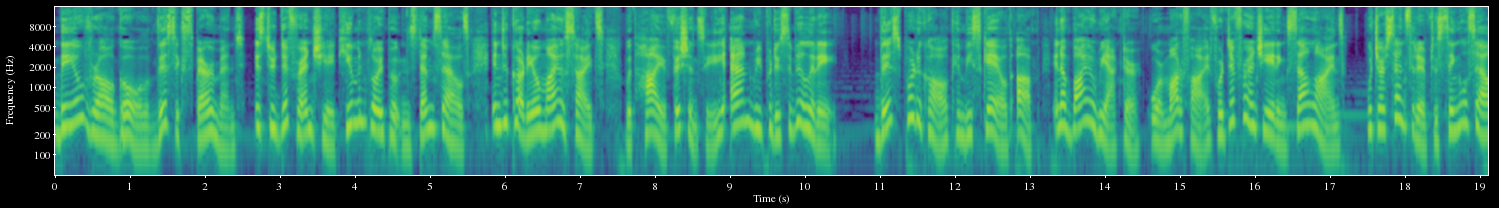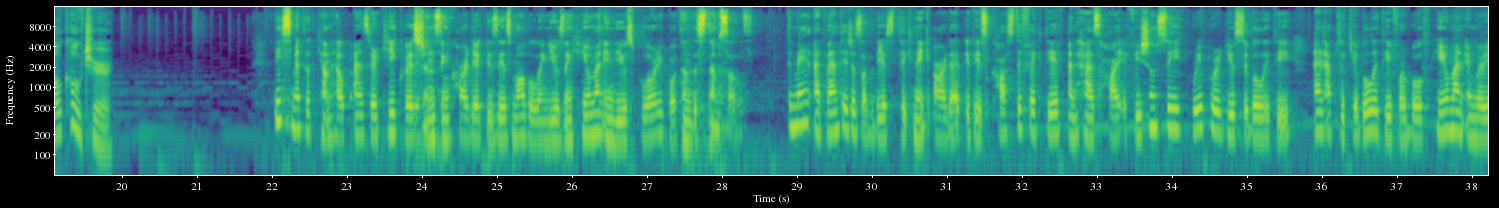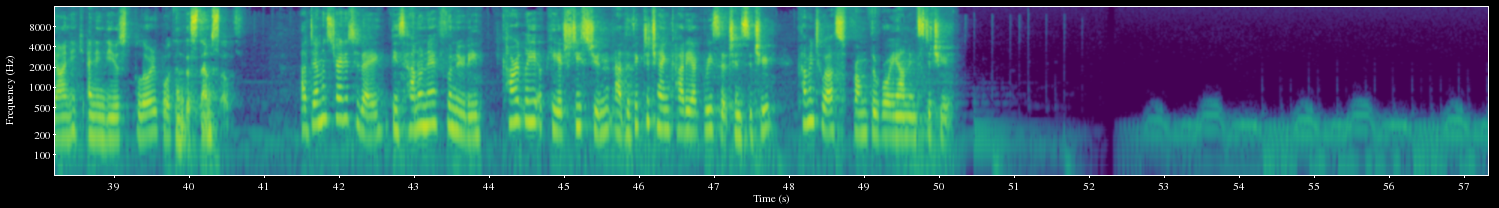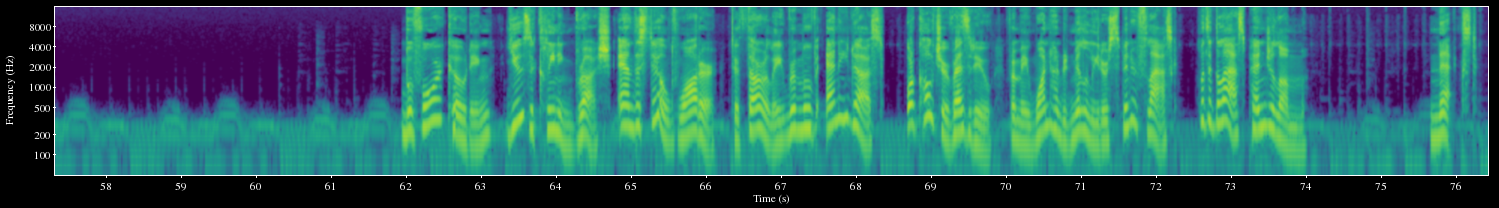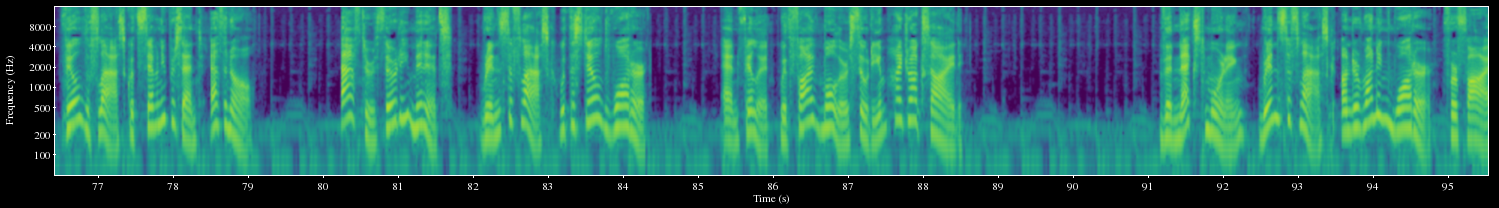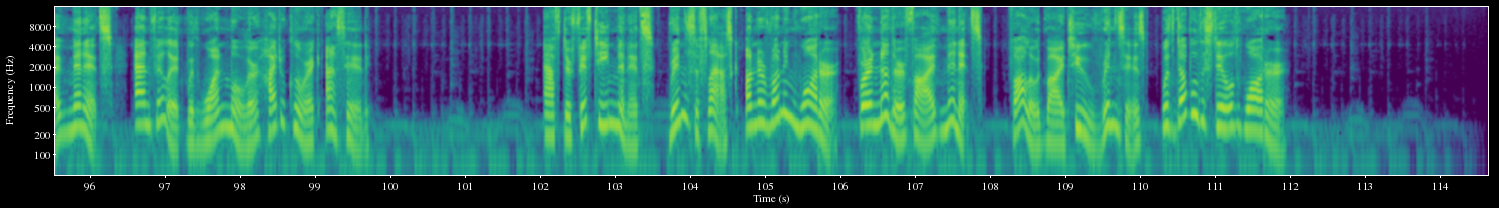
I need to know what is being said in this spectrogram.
The overall goal of this experiment is to differentiate human pluripotent stem cells into cardiomyocytes with high efficiency and reproducibility. This protocol can be scaled up in a bioreactor or modified for differentiating cell lines which are sensitive to single cell culture. This method can help answer key questions in cardiac disease modeling using human induced pluripotent stem cells. The main advantages of this technique are that it is cost effective and has high efficiency, reproducibility, and applicability for both human embryonic and induced pluripotent stem cells. Our demonstrator today is Hananeh Fonoudi, currently a PhD student at the Victor Chang Cardiac Research Institute, coming to us from the Royan Institute. Before coating, use a cleaning brush and distilled water to thoroughly remove any dust or culture residue from a 100 milliliter spinner flask with a glass pendulum. Next, fill the flask with 70% ethanol. After 30 minutes, rinse the flask with distilled water and fill it with 5 molar sodium hydroxide. The next morning, rinse the flask under running water for 5 minutes and fill it with 1 molar hydrochloric acid. After 15 minutes, rinse the flask under running water for another 5 minutes, followed by two rinses with double distilled water.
